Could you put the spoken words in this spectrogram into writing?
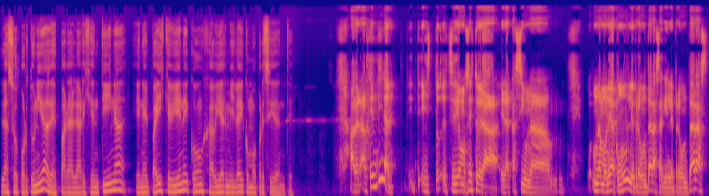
las oportunidades para la Argentina en el país que viene con Javier Milei como presidente? A ver, Argentina, esto, digamos, esto era, era casi una, una moneda común, le preguntaras a quien le preguntaras,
